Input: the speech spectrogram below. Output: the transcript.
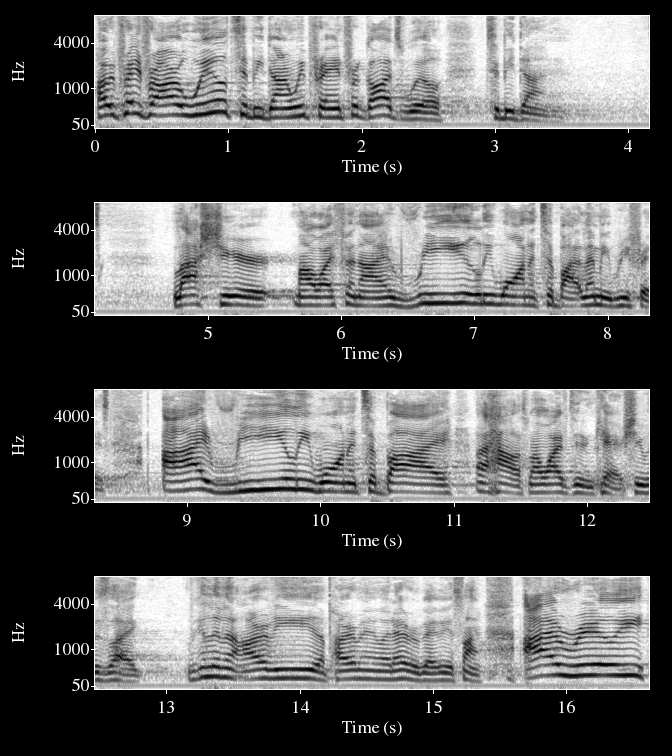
Are we praying for our will to be done? Are we praying for God's will to be done? Last year, my wife and I really wanted to buy, let me rephrase. I really wanted to buy a house. My wife didn't care. She was like, we can live in an RV, an apartment, whatever, baby, it's fine. I really,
